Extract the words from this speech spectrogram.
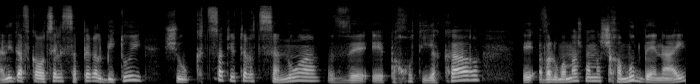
אני דווקא רוצה לספר על ביטוי שהוא קצת יותר צנוע ופחות יקר, אבל הוא ממש ממש חמוד בעיניי.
